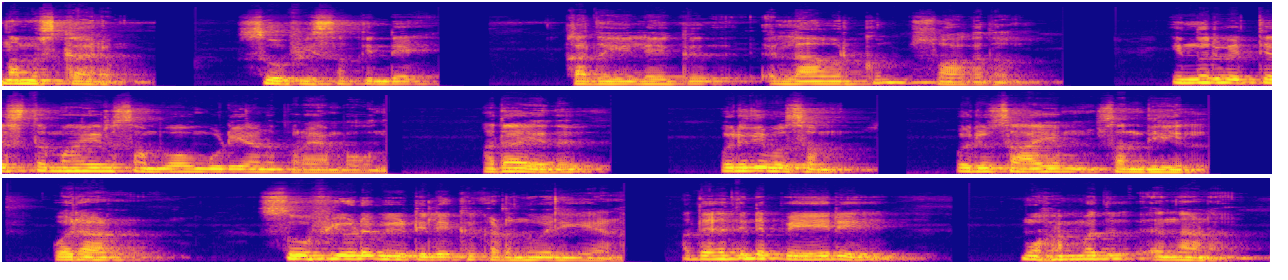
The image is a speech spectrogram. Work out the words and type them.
നമസ്കാരം. സൂഫിസത്തിന്റെ കഥയിലേക്ക് എല്ലാവർക്കും സ്വാഗതം. ഇന്നൊരു വ്യത്യസ്തമായൊരു സംഭവം കൂടിയാണ് പറയാൻ പോകുന്നത്. അതായത് ഒരു ദിവസം ഒരു സായം സന്ധ്യയിൽ ഒരാൾ സൂഫിയുടെ വീട്ടിലേക്ക് കടന്നു വരികയാണ്. അദ്ദേഹത്തിന്റെ പേര് മുഹമ്മദ് എന്നാണ്.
